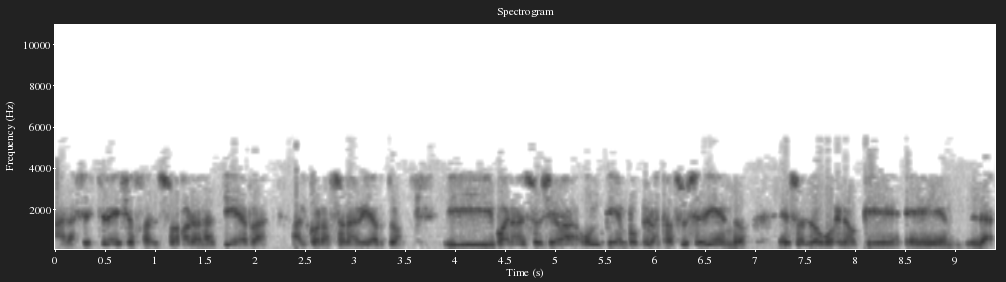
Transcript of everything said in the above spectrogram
a las estrellas, al sol, a la tierra, al corazón abierto. Y bueno, eso lleva un tiempo, pero está sucediendo. Eso es lo bueno que eh, la-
